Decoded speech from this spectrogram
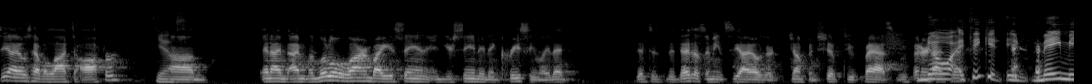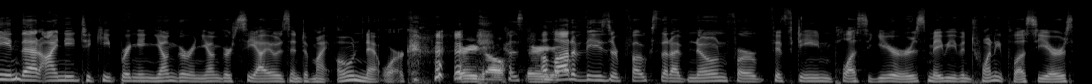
CIOs have a lot to offer. yes, Um, and I'm, I'm a little alarmed by you saying, and you're seeing it increasingly. That that, does, that doesn't mean CIOs are jumping ship too fast. No, I think it, it may mean that I need to keep bringing younger and younger CIOs into my own network. there you go. Because a you lot of these are folks that I've known for 15 plus years, maybe even 20 plus years.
